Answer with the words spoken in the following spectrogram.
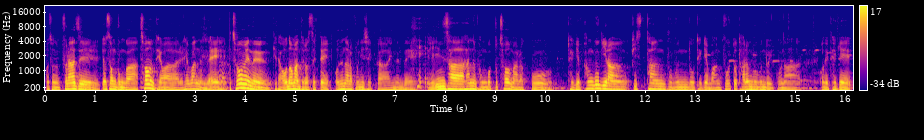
어, 저는 브라질 여성분과 처음 대화를 해봤는데 처음에는 이렇게 다 언어만 들었을 때 어느 나라 분이실까 했는데 인사하는 방법도 처음 알았고 되게 한국이랑 비슷한 부분도 되게 많고 또 다른 부분도 있구나. 어, 네, 되게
